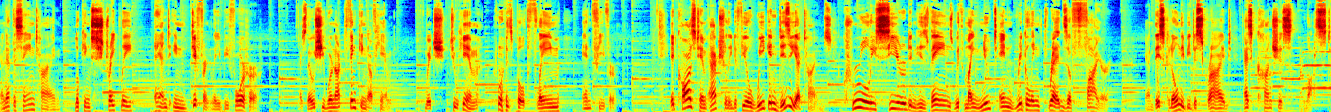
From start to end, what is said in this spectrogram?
and at the same time looking straightly and indifferently before her, as though she were not thinking of him, which to him was both flame and fever. It caused him actually to feel weak and dizzy at times, cruelly seared in his veins with minute and wriggling threads of fire. And this could only be described as conscious lust,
